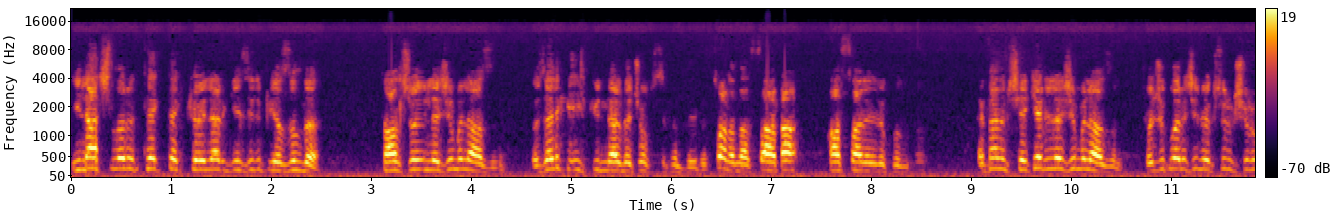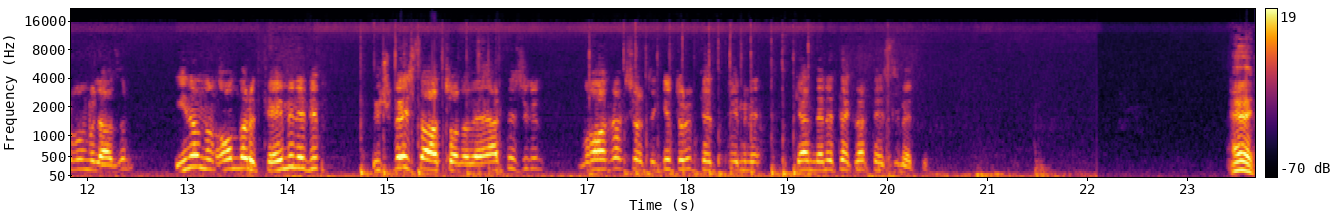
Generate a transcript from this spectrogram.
ilaçları tek tek köyler gezilip yazıldı. Tansiyon ilacı mı lazım? Özellikle ilk günlerde çok sıkıntıydı. Sonradan sahada hastaneleri kuruldu. Efendim şeker ilacı mı lazım? Çocuklar için öksürük şurubu mu lazım? İnanın onları temin edip 3-5 saat sonra ve ertesi gün muhakkak surete getirip te- temini kendine tekrar teslim ettik. Evet.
